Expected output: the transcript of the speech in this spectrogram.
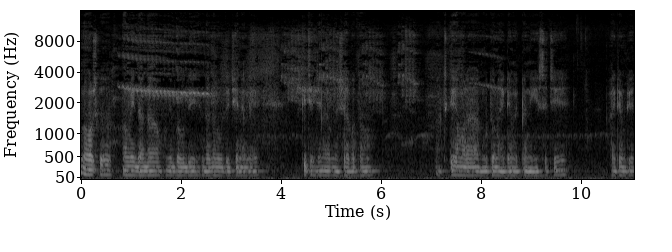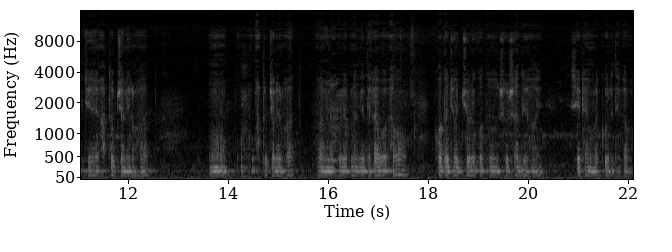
নমস্কার, আমি দাদা, আমি বৌদি, দাদা বৌদি চ্যানেলে কিচেন চ্যানেল আপনার স্বাগতম। আজকে আমরা নতুন আইটেম একটা নিয়ে এসেছি। আইটেমটি হচ্ছে আতপ চালের ভাত। আতপ চালের ভাত রান্না করে আপনাকে দেখাবো এবং কত ঝরঝরে, কত সুস্বাদু হয় সেটা আমরা করে দেখাবো।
